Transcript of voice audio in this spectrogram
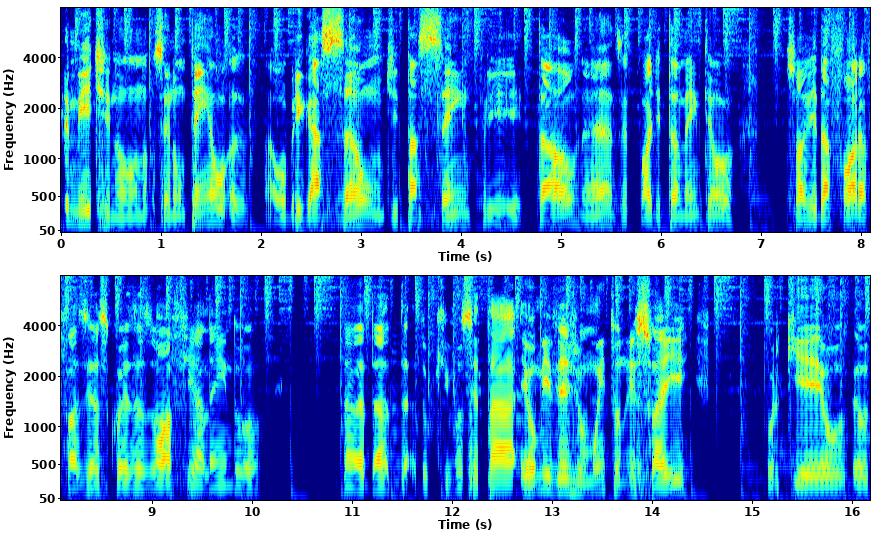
permite, não, não, você não tem a, a obrigação de estar tá sempre tal, né? Você pode também ter o, sua vida fora, fazer as coisas off além do, da, da, da, do que você tá. Eu me vejo muito nisso aí, porque eu, eu,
